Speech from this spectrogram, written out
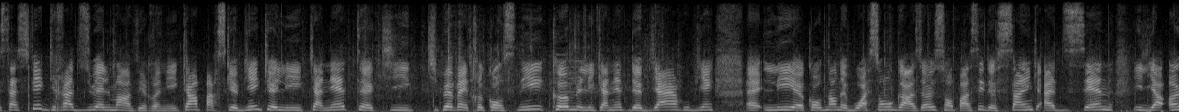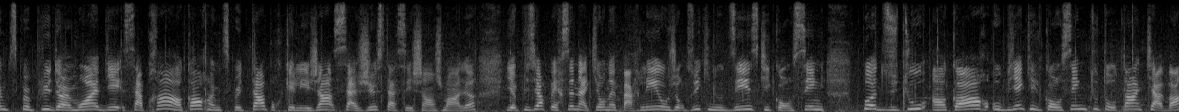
Ça se fait graduellement, Véronique, hein, parce que bien que les canettes qui, peuvent être consignées, comme les canettes de bière ou bien euh, les euh, contenants de boissons gazeuses sont passés de 5 à 10 cents il y a un petit peu plus d'un mois, eh bien, ça prend encore un petit peu de temps pour que les gens s'ajustent à ces changements-là. Il y a plusieurs personnes à qui on a parlé aujourd'hui qui nous disent qu'ils consignent pas du tout encore ou bien qu'ils consignent tout autant qu'avant.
